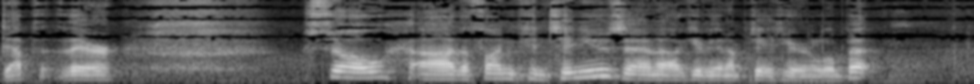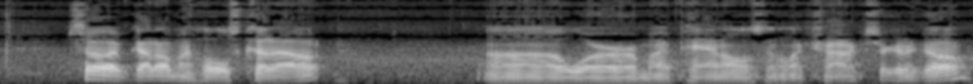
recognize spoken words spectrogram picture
depth there. So uh, the fun continues and I'll give you an update here in a little bit. So I've got all my holes cut out uh, where my panels and electronics are going to go.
